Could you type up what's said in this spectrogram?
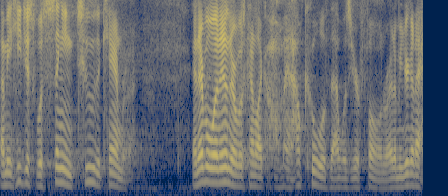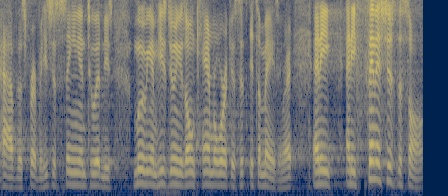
I mean, he just was singing to the camera. And everyone in there was kind of like, oh man, how cool if that was your phone, right? I mean, you're going to have this forever. He's just singing into it and he's moving him. He's doing his own camera work. It's, it's amazing, right? And he, and he finishes the song.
